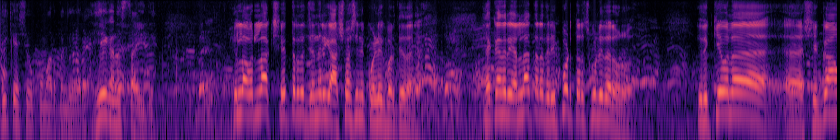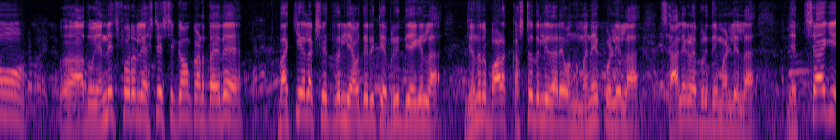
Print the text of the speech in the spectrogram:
ಡಿ ಕೆ ಶಿವಕುಮಾರ್ ಬಂದಿದ್ದಾರೆ. ಹೇಗೆ ಅನ್ನಿಸ್ತಾ ಇದೆ? ಇಲ್ಲ, ಅವರೆಲ್ಲ ಕ್ಷೇತ್ರದ ಜನರಿಗೆ ಆಶ್ವಾಸನೆ ಕೊಡ್ಲಿಕ್ಕೆ ಬರ್ತಿದ್ದಾರೆ. ಯಾಕಂದರೆ ಎಲ್ಲ ಥರದ ರಿಪೋರ್ಟ್ ತರಿಸ್ಕೊಂಡಿದ್ದಾರೆ ಅವರು. ಇದು ಕೇವಲ ಶಿಗ್ಗಾಂವ್ ಅದು ಎನ್ ಎಚ್ ಫೋರಲ್ಲಿ ಅಷ್ಟೇ ಶಿಗ್ಗಾಂವ್ ಕಾಣ್ತಾ ಇದೆ. ಬಾಕಿ ಎಲ್ಲ ಕ್ಷೇತ್ರದಲ್ಲಿ ಯಾವುದೇ ರೀತಿ ಅಭಿವೃದ್ಧಿ ಆಗಿಲ್ಲ. ಜನರು ಭಾಳ ಕಷ್ಟದಲ್ಲಿದ್ದಾರೆ. ಒಂದು ಮನೆ ಕೊಡಲಿಲ್ಲ, ಶಾಲೆಗಳ ಅಭಿವೃದ್ಧಿ ಮಾಡಲಿಲ್ಲ. ಹೆಚ್ಚಾಗಿ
